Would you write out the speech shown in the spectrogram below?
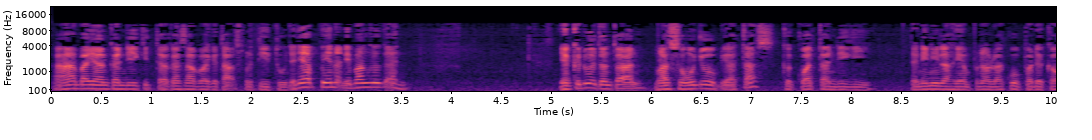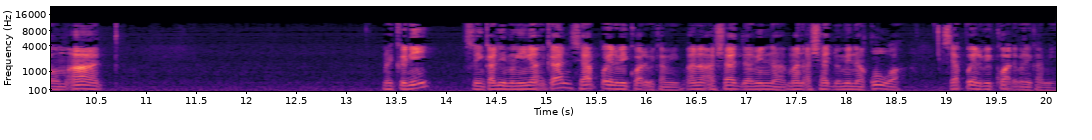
Ha, Bayangkan diri kita akan sampai ke tahap seperti itu. Jadi apa yang nak dibanggakan? Yang kedua tuan-tuan Merasa ujub di atas kekuatan diri. Dan inilah yang pernah berlaku pada kaum Ad. Mereka ni Seringkali mengingatkan Siapa yang lebih kuat daripada kami. Mana asyad minna Man asyad minna quwah Siapa yang lebih kuat daripada kami.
